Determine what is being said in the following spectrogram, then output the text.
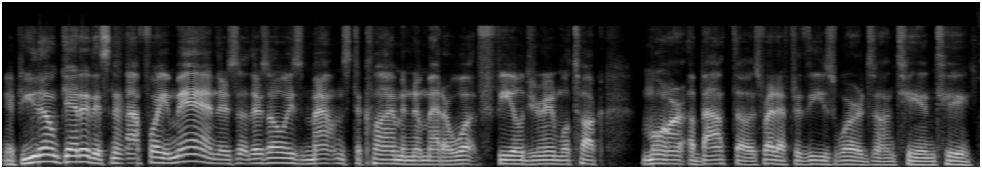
If you don't get it, it's not for you, man. There's a, there's always mountains to climb, and no matter what field you're in, we'll talk more about those right after these words on TNT.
